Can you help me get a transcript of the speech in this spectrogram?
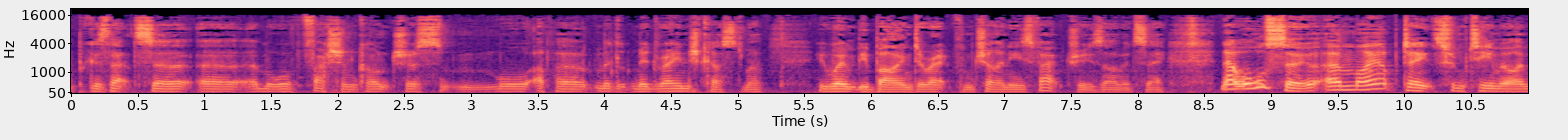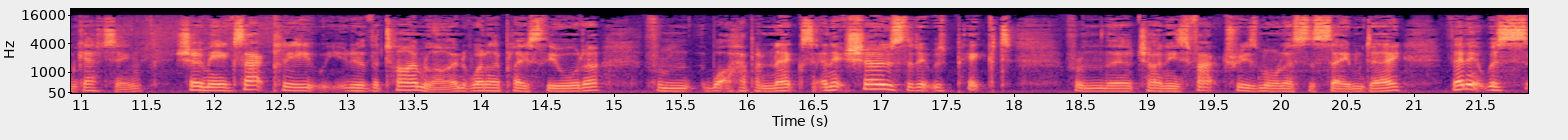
because that's a, a, a, more fashion conscious, more upper mid range customer who won't be buying direct from Chinese factories, I would say. Now, also, um, my updates from Temu I'm getting show me exactly you know the timeline when I placed the order from what happened next, and it shows that it was picked from the Chinese factories more or less the same day. Then it was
